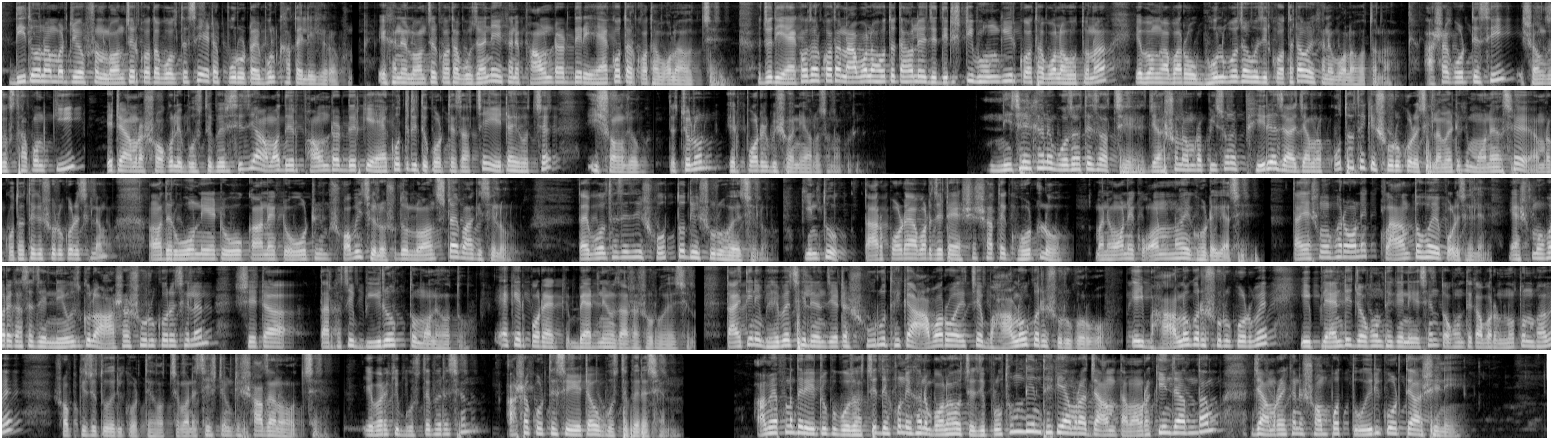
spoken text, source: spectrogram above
দ্বিতীয় নাম্বার যে অপশন লঞ্চের কথা বলতেছে, এটা পুরোটাই ভুল, খাতায় লিখে রাখুন। এখানে লঞ্চের কথা বোঝায়নি, এখানে ফাউন্ডারদের একতার কথা বলা হচ্ছে। যদি একতার কথা না বলা হতো, তাহলে যে দৃষ্টিভঙ্গির কথা বলা হতো না, এবং আবার ও ভুল বোঝাবুঝির কথাটাও এখানে বলা হতো না। আশা করতেছি সংযোগ স্থাপন কি এটা আমরা সকলে বুঝতে পেরেছি যে আমাদের ফাউন্ডারদেরকে একত্রিত করতে চাচ্ছে, এটাই হচ্ছে এই সংযোগ। তো চলুন এর পরের বিষয় নিয়ে আলোচনা করি। নিচে এখানে বোঝাতে চাচ্ছে যে আসুন আমরা পিছনে ফিরে যাই যে আমরা কোথা থেকে শুরু করেছিলাম, এটা কি মনে আছে? আমরা কোথা থেকে শুরু করেছিলাম? আমাদের ও নেট, ও কানেক্ট, ও টিম সবই ছিল, শুধু লঞ্চটাই বাকি ছিল। তাই বলতেছে যে সত্য দিয়ে শুরু হয়েছিল। কিন্তু তারপরে আবার যেটা অ্যাশের সাথে ঘটলো মানে অনেক অন্যায় ঘটে গেছে। তাই অ্যাসমোভার অনেক ক্লান্ত হয়ে পড়েছিলেন। অ্যাসমোভারের কাছে যে নিউজগুলো আসা শুরু করেছিলেন, সেটা তার কাছে বিরক্ত মনে হতো। একের পর এক ব্যাড নিউজ আসা শুরু হয়েছিল। তাই তিনি ভেবেছিলেন যে এটা শুরু থেকে আবারও এর চেয়ে ভালো করে শুরু করব। এই ভালো করে শুরু করবে, এই প্ল্যানটি যখন থেকে নিয়েছেন, তখন থেকে আবার নতুনভাবে সব কিছু তৈরি করতে হচ্ছে মানে সিস্টেমটি সাজানো হচ্ছে। এবারে কি বুঝতে পেরেছেন? আশা করতেছি এটাও বুঝতে পেরেছেন। আমি আপনাদের এইটুকু বোঝাচ্ছি। দেখুন, এখানে বলা হচ্ছে যে, প্রথম দিন থেকে আমরা জানতাম, আমরা কি জানতাম? যে আমরা এখানে সম্পদ তৈরি করতে আসিনি।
